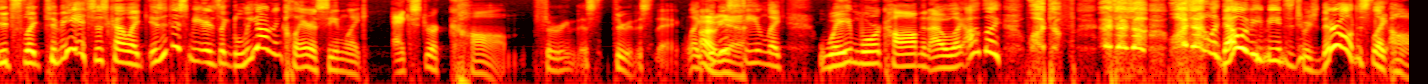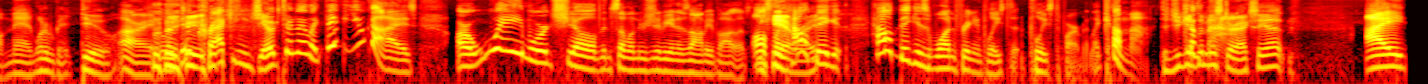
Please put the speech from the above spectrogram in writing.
it's like to me, it's just kind of like, is it just me? Or it's like Leon and Claire seem like extra calm through this through this thing. Like Oh, they just yeah. seem like way more calm than I would like. I'm like, what the, f- what the, like that would be me in the situation. They're all just like, oh man, what are we gonna do? All right, like they're cracking jokes, and they're like, they, you guys are way more chill than someone who should be in a zombie apocalypse. Also, like, how right. big, how big is one freaking police police department? Like, come on. Did you get the Mr. X yet? I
